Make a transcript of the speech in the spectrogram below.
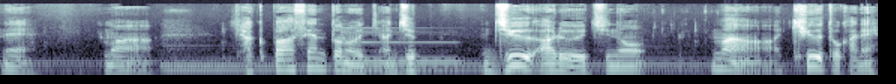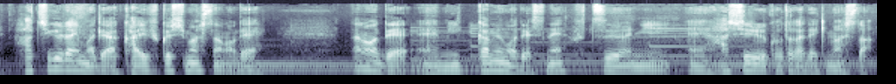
ねまあ100%の 10, 10あるうちのまあ9とかね8ぐらいまでは回復しましたので。なので、えー、3日目もですね普通に、えー、走ることができました。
